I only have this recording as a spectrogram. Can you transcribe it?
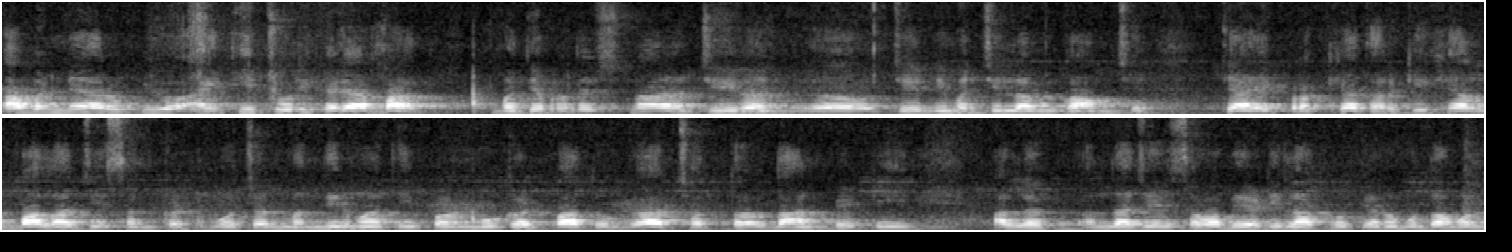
આ બંને આરોપીઓ અહીંથી ચોરી કર્યા બાદ મધ્યપ્રદેશના જીરન જે નીમચ જિલ્લાનું ગામ છે, ત્યાં એક પ્રખ્યાત હરકી ખ્યાલ બાલાજી સંકટમોચન મંદિરમાંથી પણ મુગટ, પાતુકા, છત્તર, દાનપેટી અંદાજે સવા બે અઢી લાખ રૂપિયાનો મુદ્દામાલ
